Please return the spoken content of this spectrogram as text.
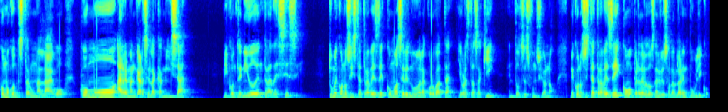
cómo contestar un halago, cómo arremangarse la camisa. Mi contenido de entrada es ese. Tú me conociste a través de cómo hacer el nudo de la corbata y ahora estás aquí, entonces funcionó. Me conociste a través de cómo perder los nervios al hablar en público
